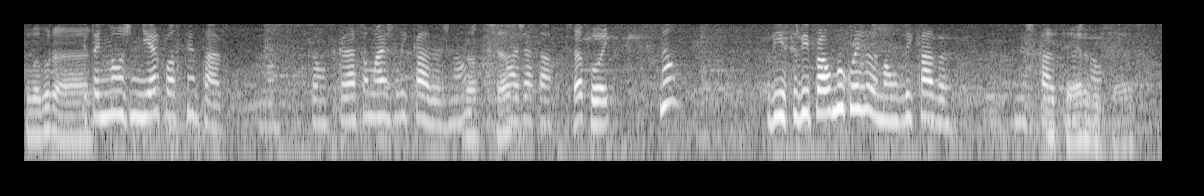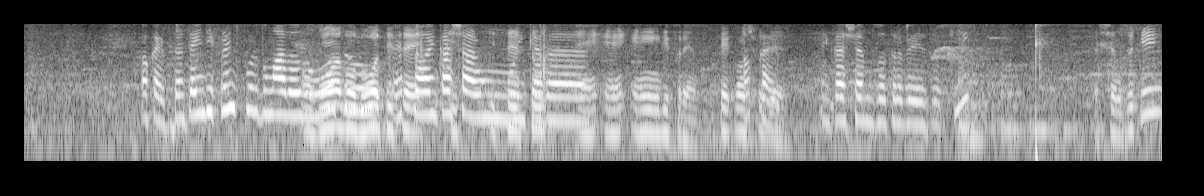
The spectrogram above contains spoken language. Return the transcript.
colaborar. Eu tenho mãos de mulher, posso tentar. São, se calhar são mais delicadas, não? Não, já. Ah, já está. Já foi. Não. Podia servir para alguma coisa, mão delicada. Neste caso, E serve, serve. Ok, portanto é indiferente pôr de um lado ou do um outro. lado ou do outro, isso é só encaixar isso- um isso é em cada. É, é- é indiferente. O que é que vamos ok. fazer? Encaixamos outra vez aqui, Deixamos aqui,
